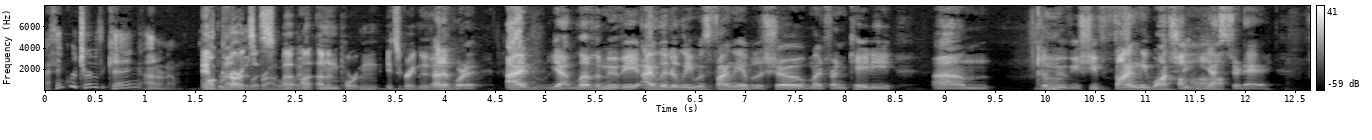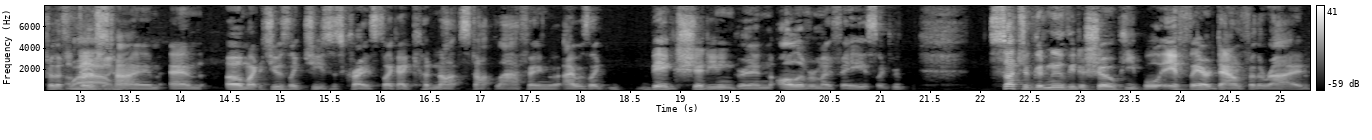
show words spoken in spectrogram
I think Return of the King. I don't know. And I'll cut this regardless, uh, probably. unimportant. It's a great movie. Unimportant. I yeah, love the movie. I literally was finally able to show my friend Katie um, the movie. She finally watched it Ah. yesterday for the first time, and oh my, she was like, Jesus Christ! Like I could not stop laughing. I was like, big shit eating grin all over my face. Like such a good movie to show people if they are down for the ride.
